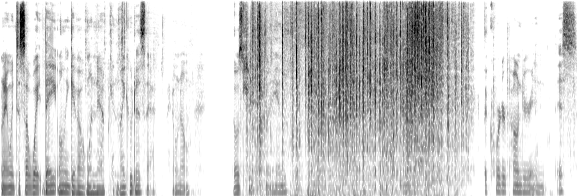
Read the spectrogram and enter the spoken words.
When I went to Subway, they only give out one napkin. Like who does that? I don't know. Those should come in handy. The quarter pounder in this.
